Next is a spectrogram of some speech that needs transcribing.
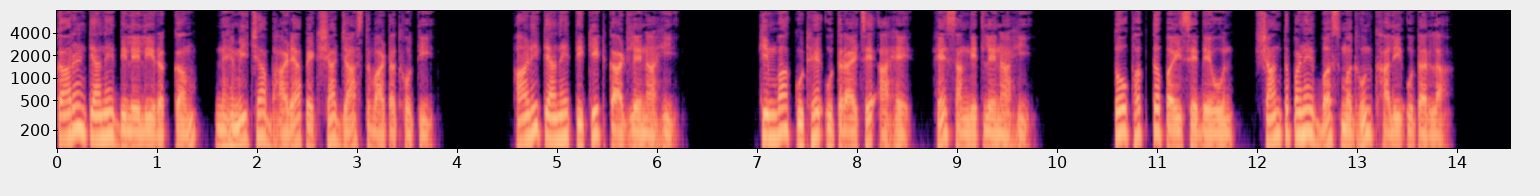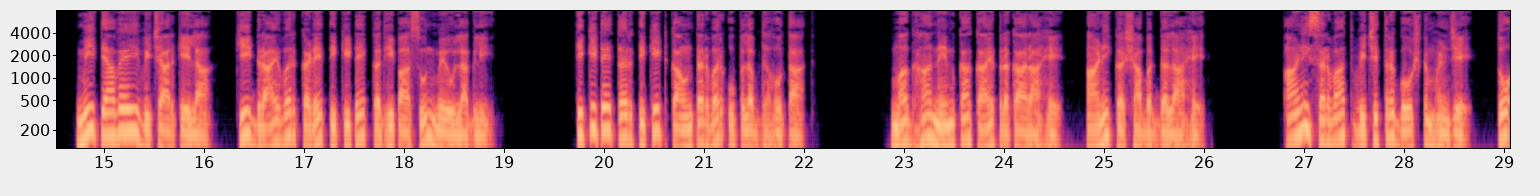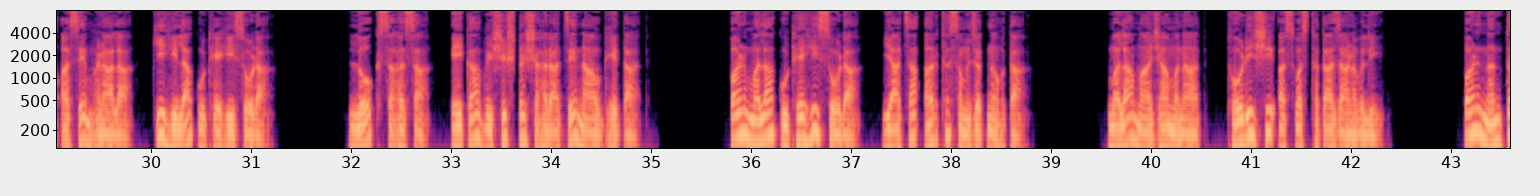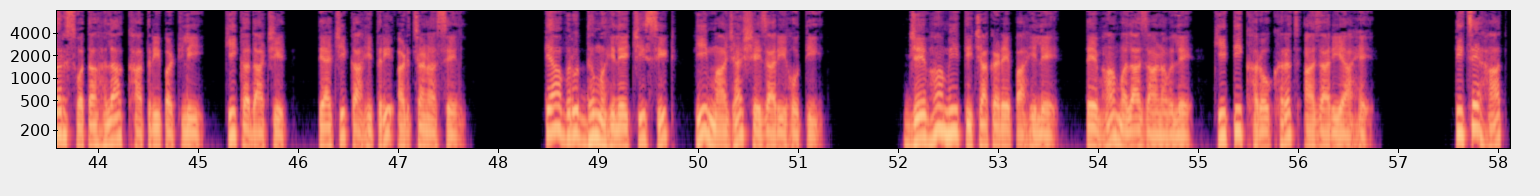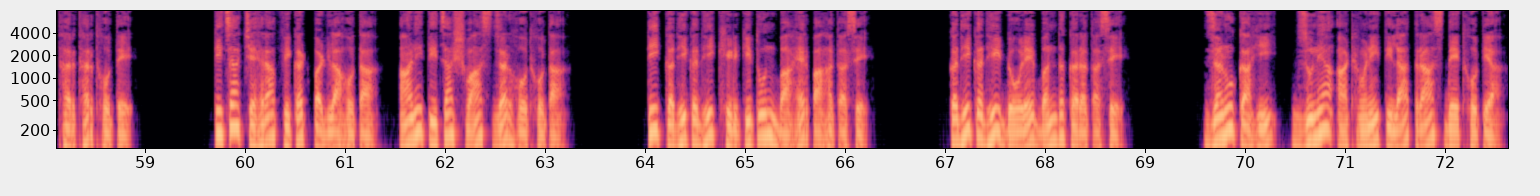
कारण त्याने दिलेली रक्कम नेहमीच्या भाड्यापेक्षा जास्त वाटत होती. आणि त्याने तिकीट काढले नाही. किंवा कुठे उतरायचे आहे हे सांगितले नाही. तो फक्त पैसे देऊन शांतपणे बसमधून खाली उतरला. मी त्यावेळी विचार केला की ड्रायव्हरकडे तिकिटे कधीपासून मिळू लागली. तिकिटे तर तिकीट काउंटरवर उपलब्ध होतात. मग हा नेमका काय प्रकार आहे आणि कशाबद्दल आहे? आणि सर्वात विचित्र गोष्ट म्हणजे तो असे म्हणाला की हिला कुठेही सोडा. लोक सहसा एका विशिष्ट शहराचे नाव घेतात. पण मला कुठेही सोडा याचा अर्थ समजत नव्हता. मला माझ्या मनात थोडीशी अस्वस्थता जाणवली. पण नंतर स्वतःला खात्री पटली की कदाचित त्याची काहीतरी अडचण असेल. त्या वृद्ध महिलेची सीट ही माझ्या शेजारी होती. जेव्हा मी तिच्याकडे पाहिले तेव्हा मला जाणवले की ती खरोखरच आजारी आहे. तिचे हात थरथरत होते. तिचा चेहरा फिकट पडला होता आणि तिचा श्वास जड होत होता. ती कधीकधी खिडकीतून बाहेर पाहत असे. कधीकधी डोळे बंद करत असे. जणू काही जुन्या आठवणी तिला त्रास देत होत्या.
